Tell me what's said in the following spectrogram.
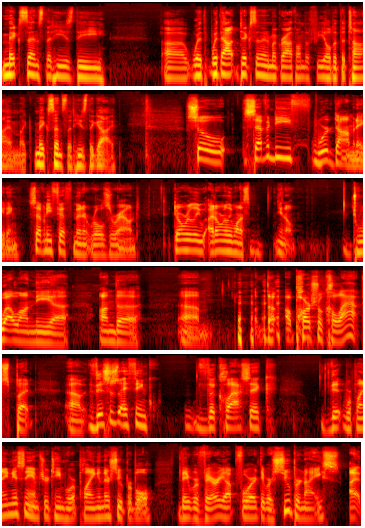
Makes sense that he's the uh, with without Dixon and McGrath on the field at the time. Like makes sense that he's the guy. So 70 we're dominating. 75th minute rolls around. Don't really I don't really want to, you know, dwell on the uh on the um the a partial collapse, but um, this is I think the classic that we're playing against an amateur team who are playing in their Super Bowl. They were very up for it. They were super nice. I,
